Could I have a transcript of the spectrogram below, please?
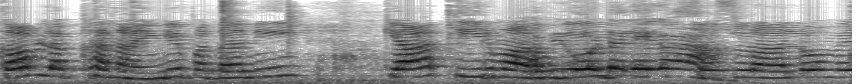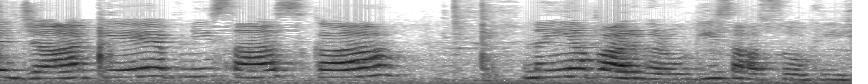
कब लखन आएँगे पता नहीं। क्या तीर मारोगी। ससुरालों में जाके अपनी सास का नैया पार करोगी सासों की।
